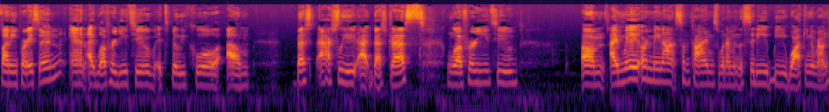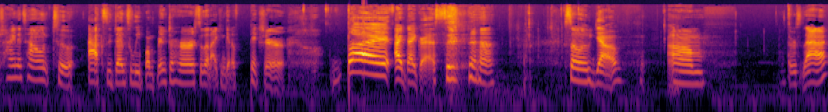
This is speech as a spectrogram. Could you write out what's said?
funny person and I love her YouTube. It's really cool. Um Best Ashley at Best Dress. Love her YouTube. Um, I may or may not sometimes when I'm in the city be walking around Chinatown to accidentally bump into her so that I can get a picture. But I digress. so yeah. Um there's that.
